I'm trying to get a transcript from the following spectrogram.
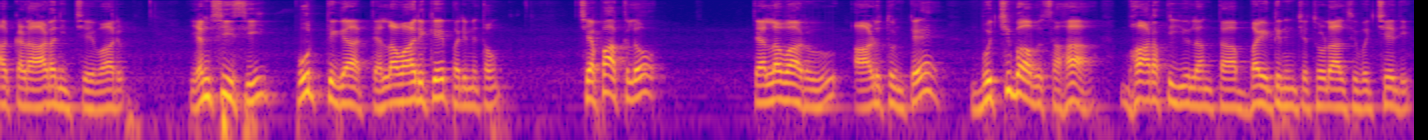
అక్కడ ఆడనిచ్చేవారు. ఎంసీసీ పూర్తిగా తెల్లవారికే పరిమితం. చెపాక్లో తెల్లవారు ఆడుతుంటే బుచ్చిబాబు సహా భారతీయులంతా బయటి నుంచి చూడాల్సి వచ్చేది.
